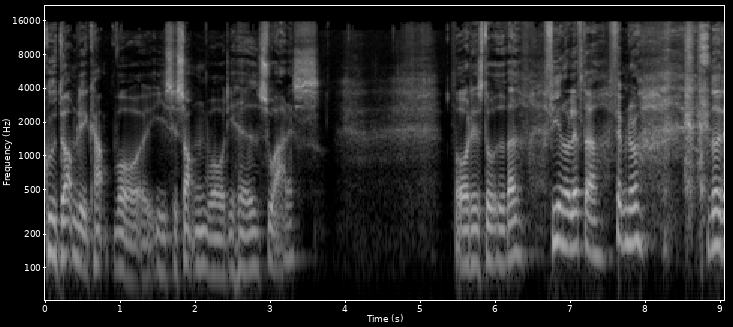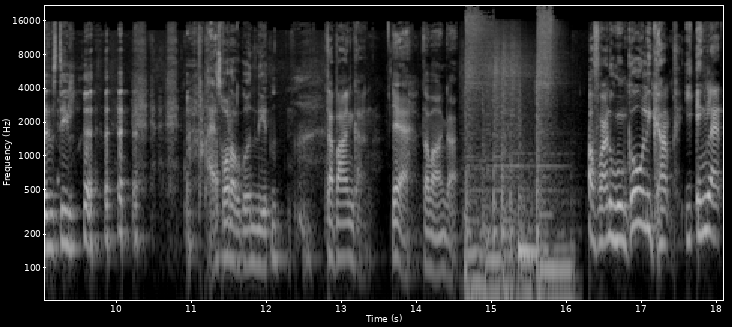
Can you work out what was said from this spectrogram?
guddommelige kamp hvor, i sæsonen, hvor de havde Suarez. Hvor det stod, hvad? 4-0 efter 5 minutter? Noget i den stil. Ej, jeg tror, der var gået 19. Der var en gang. Ja, der var en gang. Og fra en uundgåelig kamp i England,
